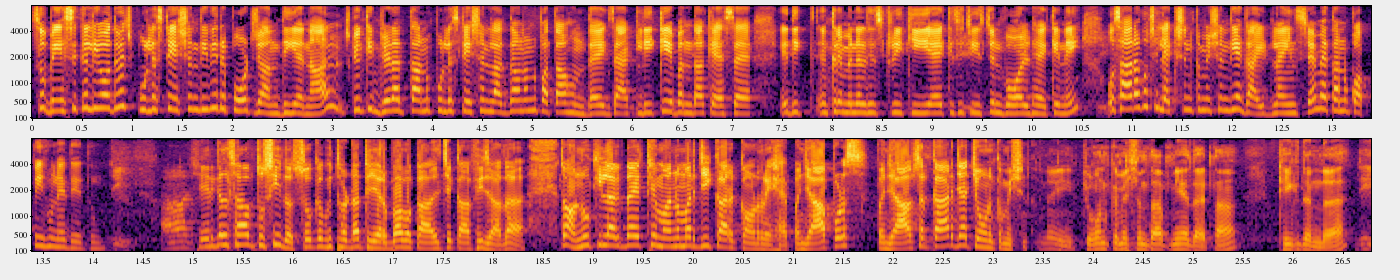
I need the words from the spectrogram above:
ਸੋ ਬੇਸਿਕਲੀ ਉਹਦੇ ਵਿੱਚ ਪੁਲਿਸ ਸਟੇਸ਼ਨ ਦੀ ਵੀ ਰਿਪੋਰਟ ਜਾਂਦੀ ਹੈ ਨਾਲ ਕਿਉਂਕਿ ਜਿਹੜਾ ਤੁਹਾਨੂੰ ਪੁਲਿਸ ਸਟੇਸ਼ਨ ਲੱਗਦਾ ਉਹਨਾਂ ਨੂੰ ਪਤਾ ਹੁੰਦਾ ਹੈ ਐਗਜ਼ੈਕਟਲੀ ਕਿ ਇਹ ਬੰਦਾ ਕੈਸਾ ਹੈ ਇਹਦੀ ਕ੍ਰਿਮੀਨਲ ਹਿਸਟਰੀ ਕੀ ਹੈ ਕਿਸੇ ਚੀਜ਼ 'ਚ ਇਨਵੋਲਡ ਹੈ ਕਿ ਨਹੀਂ। ਉਹ ਸਾਰਾ ਕੁਝ ਇਲੈਕਸ਼ਨ ਕਮਿਸ਼ਨ ਦੀਆਂ ਗਾਈਡਲਾਈਨਸ ਹੈ ਮੈਂ ਤੁਹਾਨੂੰ ਕਾਪੀ ਹੁਣੇ ਦੇ ਦੂੰ। ਜੀ। ਆ ਸ਼ੇਰਗਿਲ ਸਾਹਿਬ ਤੁਸੀਂ ਦੱਸੋ ਕਿਉਂਕਿ ਤੁਹਾਡਾ ਤਜਰਬਾ ਵਕਾਲ 'ਚ ਕਾਫੀ ਜ਼ਿਆਦਾ ਹੈ। ਤੁਹਾਨੂੰ ਕੀ ਲੱਗਦਾ ਇੱਥੇ ਮਨਮਰਜ਼ੀ ਕਰ ਕੌਣ ਰਿਹਾ ਹੈ? ਪੰਜਾਬ ਪੁਲਿਸ ਪੰਜਾਬ ਸਰਕਾਰ ਜਾਂ ਚੋਣ ਕਮਿਸ਼ਨ? ਨਹੀਂ ਚੋਣ ਕਮਿਸ਼ਨ ਤਾਂ ਆਪਣੀਆਂ ਹਦਾਇਤਾਂ ਠੀਕ ਦਿੰਦਾ ਹੈ। ਜੀ।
